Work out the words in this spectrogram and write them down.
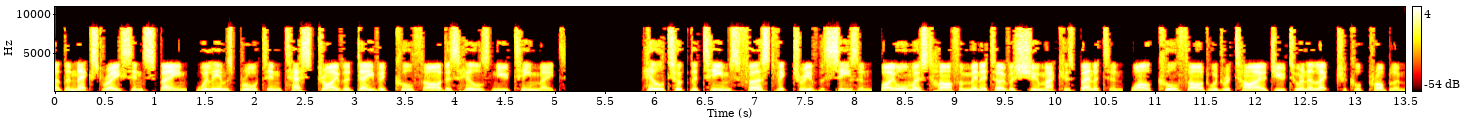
At the next race in Spain, Williams brought in test driver David Coulthard as Hill's new teammate. Hill took the team's first victory of the season, by almost half a minute over Schumacher's Benetton, while Coulthard would retire due to an electrical problem.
